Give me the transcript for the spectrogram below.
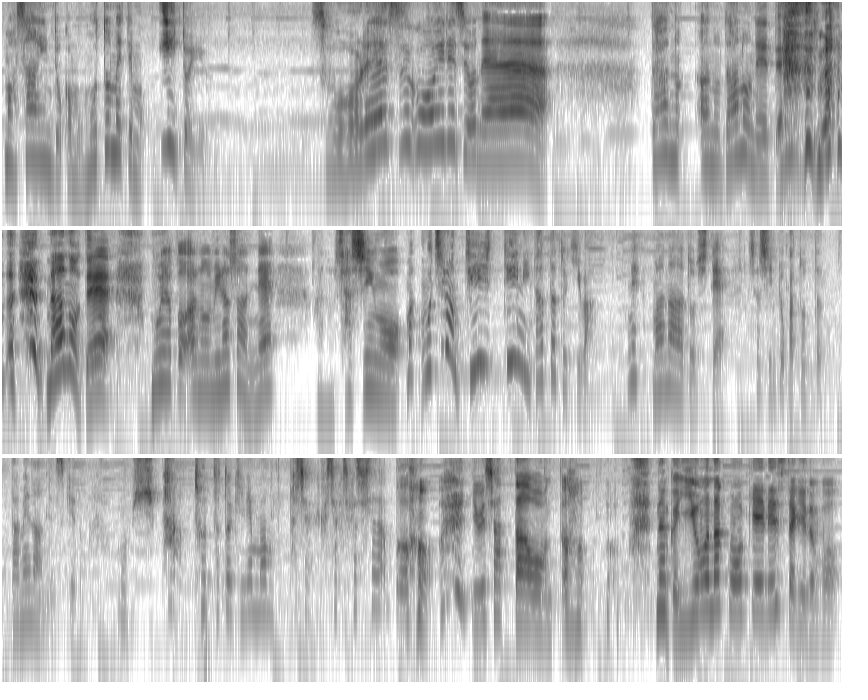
まあ、サインとかも求めてもいいという。それすごいですよね。だのあのだのねって。なのでもうやっぱあの皆さんねあの写真を、まあ、もちろん T, T に立った時はね、マナーとして写真とか撮ったらダメなんですけどもうシュパッと打った時に、まあ、パシャカシャカシャカシャと いうシャッター音と なんか異様な光景でしたけども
